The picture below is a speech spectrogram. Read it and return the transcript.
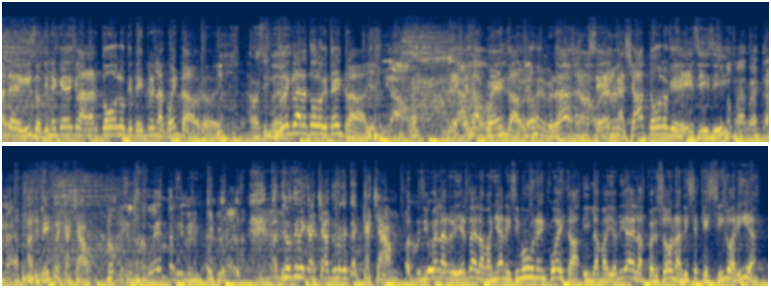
Ya te de guiso, tienes que declarar todo lo que te entra en la cuenta, bro. Ahora sí me. Tú declaras todo lo que te entra. Cuidado. En la cuenta, bro, ¿verdad? No. Cash App, todo lo que... Sí, sí, sí. No, no entra nada. A ti te entra cachado, ¿no? Ni en la cuenta ni. A ti no tienes cachado, tú lo que estás es cachado. Participa en la reyerta de la mañana. Hicimos una encuesta y la mayoría de las personas dice que sí lo haría.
